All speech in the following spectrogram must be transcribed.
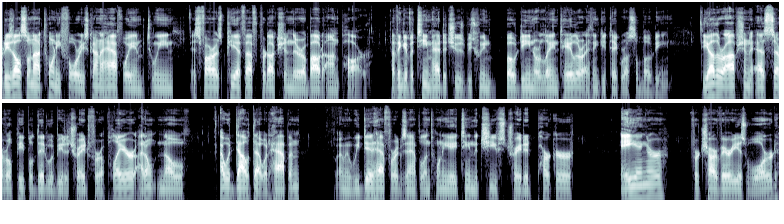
but he's also not 24. He's kind of halfway in between. As far as PFF production, they're about on par. I think if a team had to choose between Bodine or Lane Taylor, I think you'd take Russell Bodine. The other option, as several people did, would be to trade for a player. I don't know. I would doubt that would happen. I mean, we did have, for example, in 2018, the Chiefs traded Parker Ehinger for Charvarius Ward.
